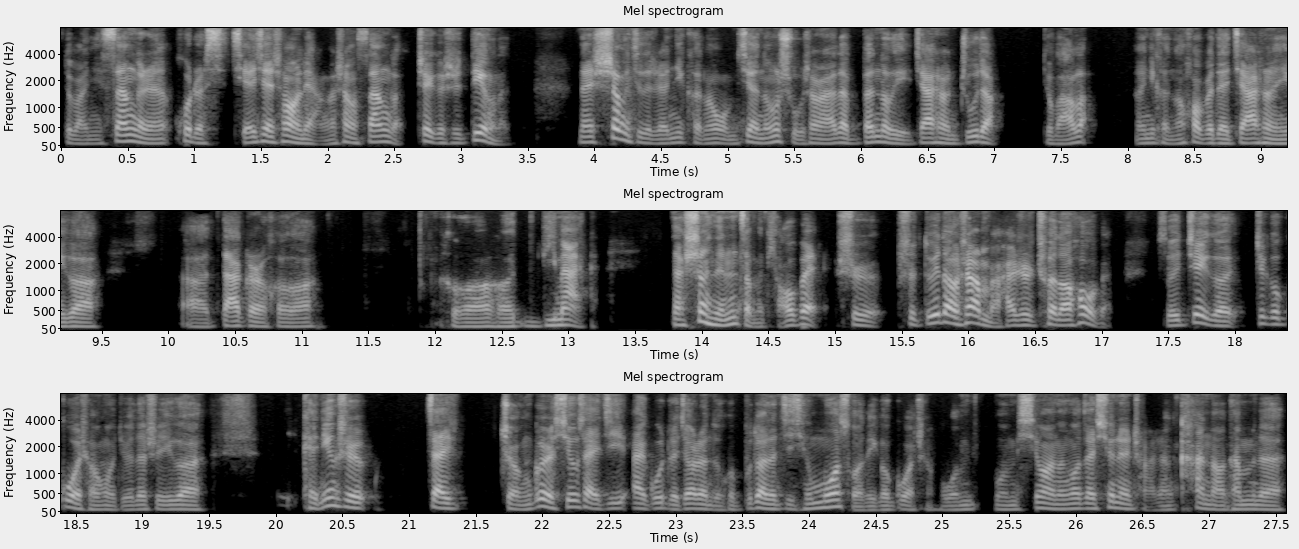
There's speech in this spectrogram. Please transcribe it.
对吧？你三个人或者前线上两个上三个，这个是定了。那剩下的人，你可能我们现在能数上来的 Bentley 加上 Juda 就完了。那你可能后边再加上一个呃 Dagger 和和和 D Mac，那剩下的人怎么调配？是是堆到上边还是撤到后边？所以这个这个过程，我觉得是一个肯定是在整个休赛季，爱国者教练组会不断的进行摸索的一个过程。我们我们希望能够在训练场上看到他们的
